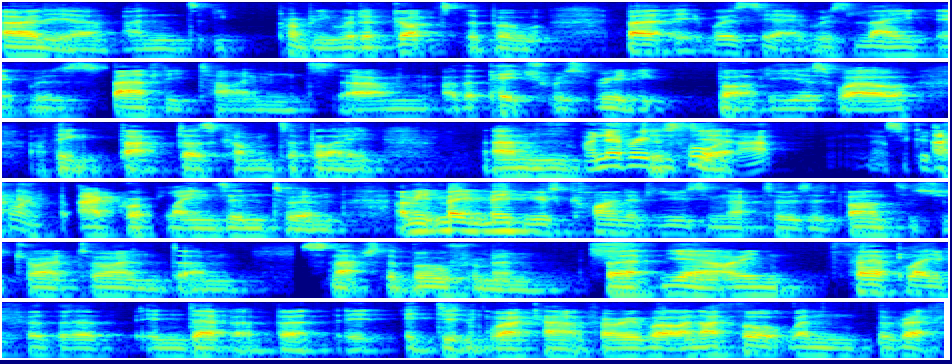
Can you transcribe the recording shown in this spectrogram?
earlier, and he probably would have got to the ball. But it was, yeah, it was late. It was badly timed. Um, the pitch was really buggy as well. I think that does come into play. And I never even just, thought yeah, of that. That's a good aqua, point. aquaplanes into him. I mean, maybe, maybe he was kind of using that to his advantage to try and try and um, snatch the ball from him. But yeah, I mean, fair play for the endeavour, but it, it didn't work out very well. And I thought when the ref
